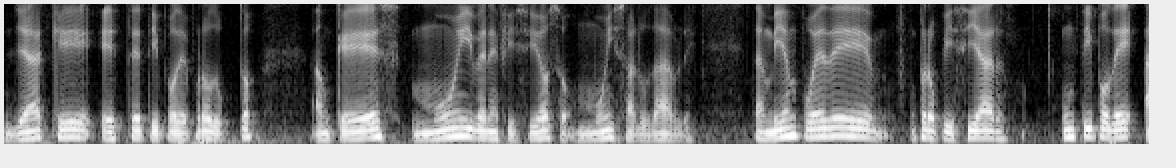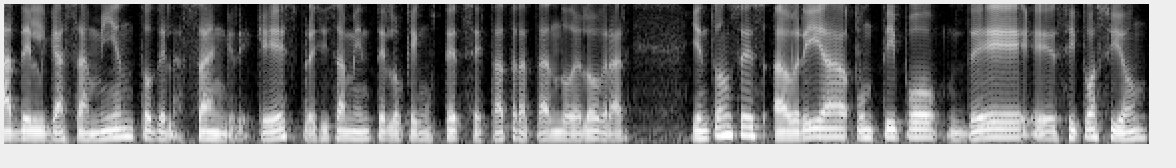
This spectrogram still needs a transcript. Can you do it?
ya que este tipo de producto, aunque es muy beneficioso, muy saludable, también puede propiciar un tipo de adelgazamiento de la sangre, que es precisamente lo que en usted se está tratando de lograr. Y entonces habría un tipo de eh, situación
